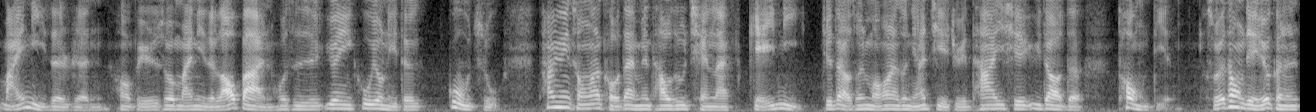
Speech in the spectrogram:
买你的人，好，比如说买你的老板，或是愿意雇佣你的雇主，他愿意从他口袋里面掏出钱来给你，就代表说，你某方面来说，你要解决他一些遇到的痛点。所谓痛点，有可能，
